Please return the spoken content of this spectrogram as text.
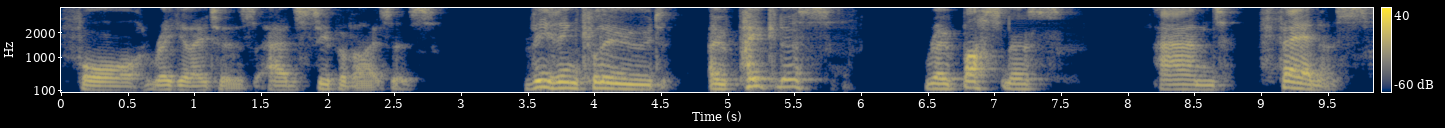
for regulators and supervisors. These include opaqueness, robustness, and fairness.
